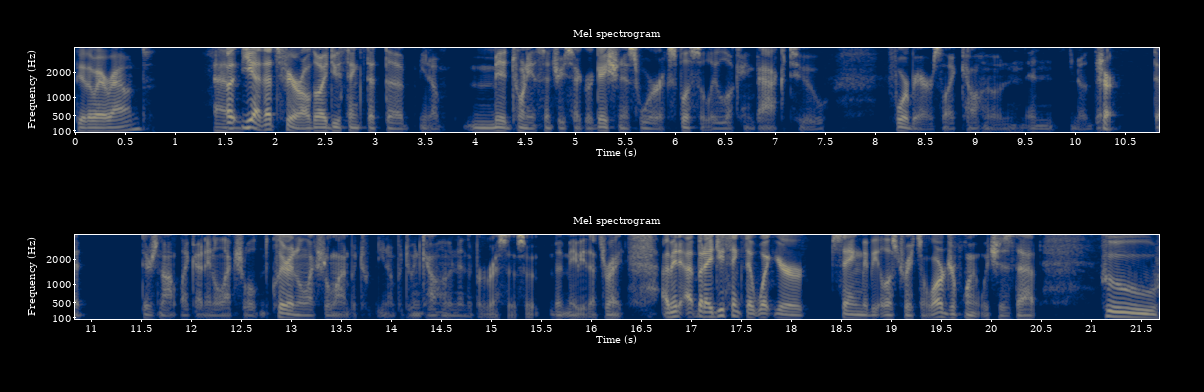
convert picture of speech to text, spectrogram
the other way around uh, yeah that's fair although i do think that the you know mid 20th century segregationists were explicitly looking back to forebears like calhoun and you know that, sure there's not like an intellectual clear intellectual line between you know between Calhoun and the progressives. So, but maybe that's right. I mean, uh, but I do think that what you're saying maybe illustrates a larger point, which is that who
